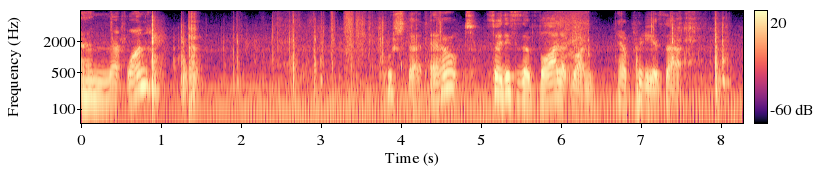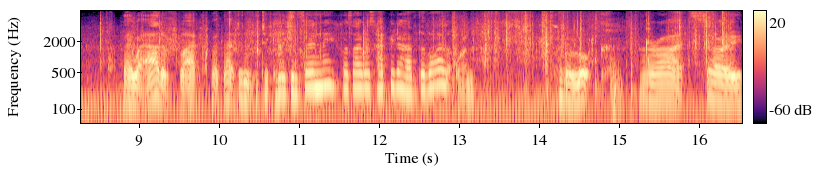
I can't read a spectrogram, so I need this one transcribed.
And that one. Push that out. So this is a violet one. How pretty is that? They were out of black, but that didn't particularly concern me because I was happy to have the violet one. Let's have a look. All right, so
